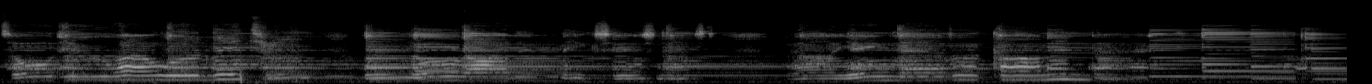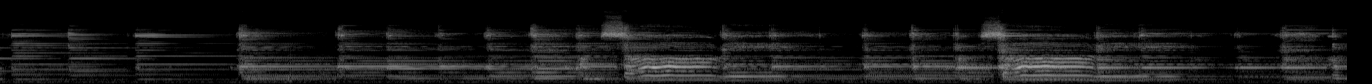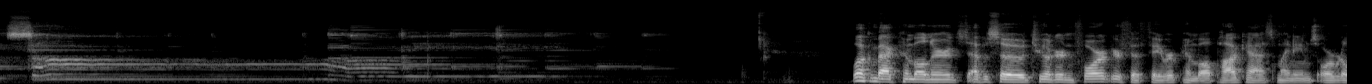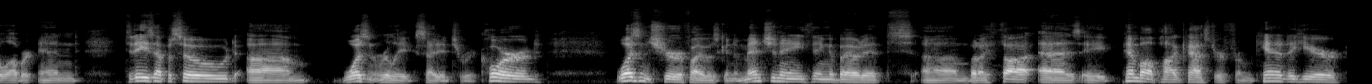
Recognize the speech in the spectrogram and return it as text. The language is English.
Told you I would return when the robin makes his nest, but I ain't never coming back. I'm sorry. Welcome back, Pinball Nerds, to episode 204 of your fifth favorite pinball podcast. My name's Orbital Albert, and today's episode um, wasn't really excited to record. Wasn't sure if I was going to mention anything about it, um, but I thought, as a pinball podcaster from Canada here,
